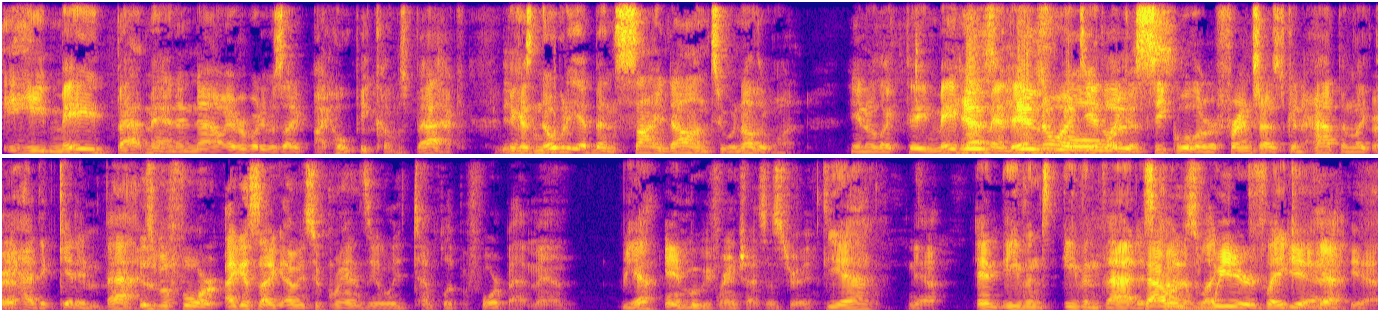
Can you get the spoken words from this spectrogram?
he made Batman, and now everybody was like, "I hope he comes back," because nobody had been signed on to another one. You know, like they made His- Batman, they had no idea like a sequel or a franchise was going to happen. Like they had to get him back. Is before. I guess like I mean, Superman's the only template before Batman Yeah, in movie franchise history. yeah, Yeah, and even even that is that kind was of like weird. flaky. Yeah, Yeah, yeah.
